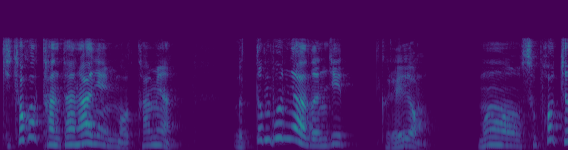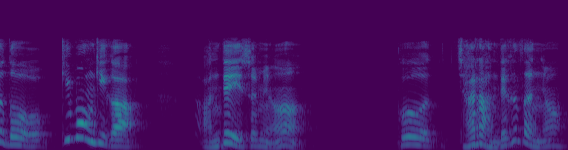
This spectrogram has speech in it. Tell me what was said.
기초가 탄탄하지 못하면 어떤 분야든지 그래요. 뭐 스포츠도 기본기가 안 돼 있으면 그 잘 안 되거든요.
